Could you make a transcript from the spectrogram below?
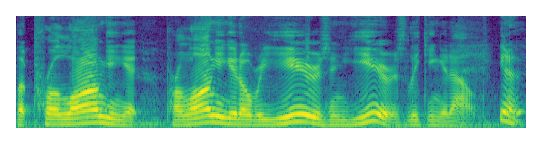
but prolonging it, prolonging it over years and years, leaking it out. You know,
